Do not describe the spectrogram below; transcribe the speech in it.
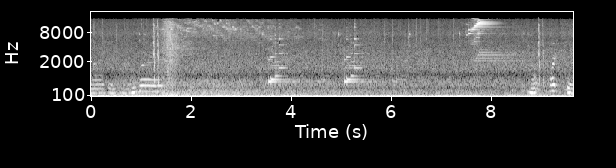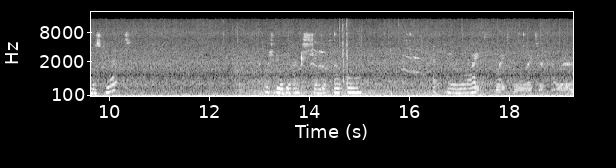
Now to my legs. Not quite finished yet. Should do a different shade of purple. A light, light, lighter color.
